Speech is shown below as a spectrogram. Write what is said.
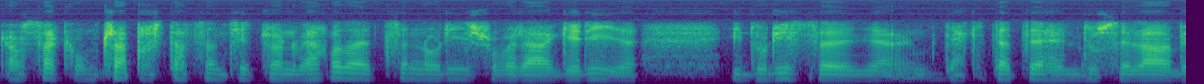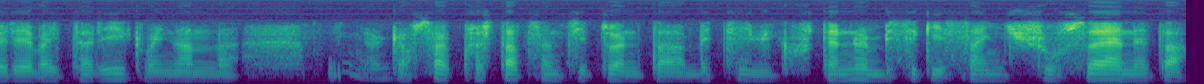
gauzak untsa prestatzen zituen behar bada etzen hori sobera geri. Eh? Iduriz jakitatea heldu zela bere baitarik, baina gauzak prestatzen zituen eta beti ikusten nuen biziki zain zen eta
